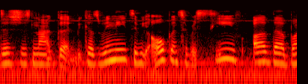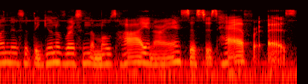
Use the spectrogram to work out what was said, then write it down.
this is not good because we need to be open to receive all of the abundance that the universe and the most high and our ancestors have for us.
